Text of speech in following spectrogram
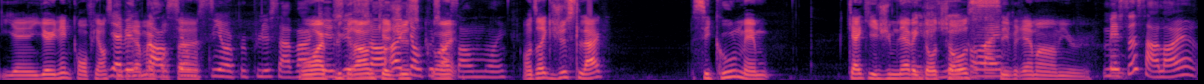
Il y, a, il y a un lien de confiance Il y qui est avait une vraiment tension aussi un peu plus avant. Ouais, que plus juste, grande genre, que Ah, juste- on couche ouais. ensemble, ouais. On dirait que juste l'acte, c'est cool, mais quand il est jumelé avec d'autres choses, c'est vraiment mieux. Mais ça, ça a l'air.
